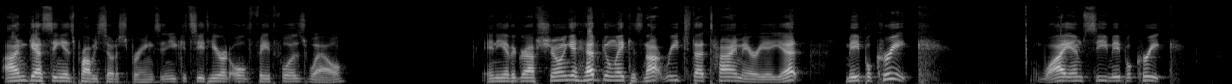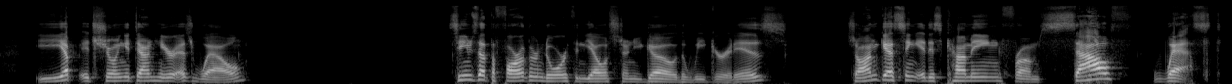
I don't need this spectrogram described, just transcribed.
I'm guessing it's probably Soda Springs, and you can see it here at Old Faithful as well. Any other graphs showing it? Hebgen Lake has not reached that time area yet. Maple Creek. YMC Maple Creek. Yep, it's showing it down here as well. Seems that the farther north in Yellowstone you go, the weaker it is. So I'm guessing it is coming from southwest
